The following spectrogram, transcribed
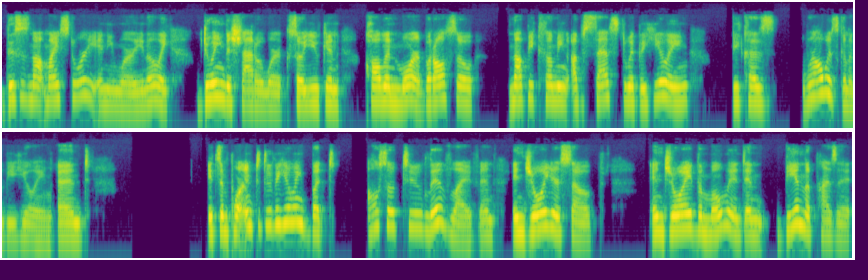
this is not my story anymore you know like doing the shadow work so you can call in more but also not becoming obsessed with the healing because we're always going to be healing. And it's important to do the healing but also to live life and enjoy yourself enjoy the moment and be in the present.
